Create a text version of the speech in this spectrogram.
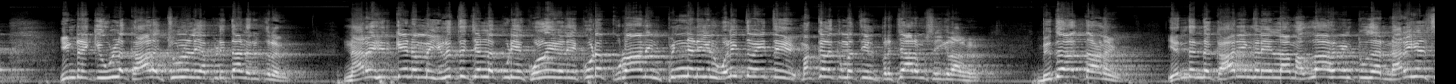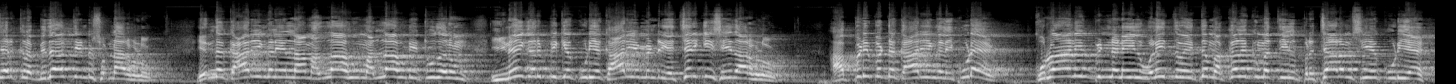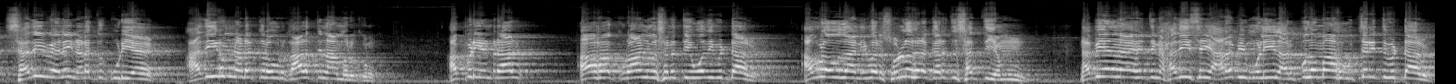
இன்றைக்கு உள்ள கால சூழ்நிலை அப்படித்தான் இருக்கிறது. நரகிற்கே நம்மை இழுத்துச் செல்லக்கூடிய கொள்கைகளை கூட குரானின் பின்னணியில் ஒழித்து வைத்து மக்களுக்கு மத்தியில் பிரச்சாரம் செய்கிறார்கள். பிதாத்தானவை எந்தெந்த காரியங்களை எல்லாம் அல்லாஹுவின் தூதர் நிறைய சேர்க்கிற பிதாத் என்று சொன்னார்களோ எந்த காரியங்களை எல்லாம் அல்லாஹும் அல்லாஹுடைய தூதரும் இணை கற்பிக்கக்கூடிய காரியம் என்று எச்சரிக்கை செய்தார்களோ அப்படிப்பட்ட காரியங்களை கூட குர்ஆனின் பின்னணியில் ஒழித்து வைத்து மக்களுக்கு மத்தியில் பிரச்சாரம் செய்யக்கூடிய சதி வேலை நடக்கக்கூடிய அதிகம் நடக்கிற ஒரு காலத்தில் நாம் இருக்கிறோம். அப்படி என்றால் ஆஹா குரான் வசனத்தை ஓதிவிட்டார் அவ்வளவுதான் இவர் சொல்லுகிற கருத்து சத்தியம். நபியல் நாயகத்தின் ஹதீஸை அரபி மொழியில் அற்புதமாக உச்சரித்து விட்டார்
